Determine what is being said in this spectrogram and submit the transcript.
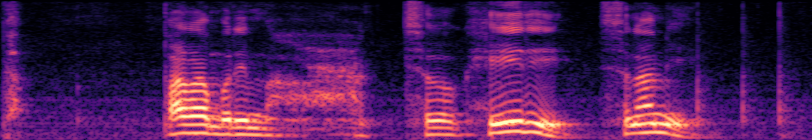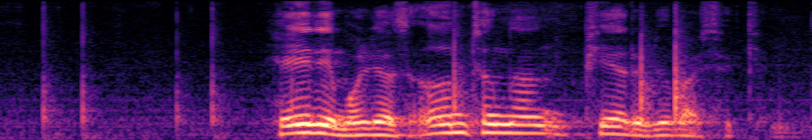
바, 바닷물이 막 저 해일이 쓰나미 해일이 몰려서 엄청난 피해를 유발시킵니다.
